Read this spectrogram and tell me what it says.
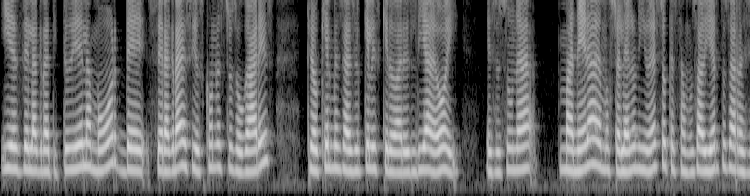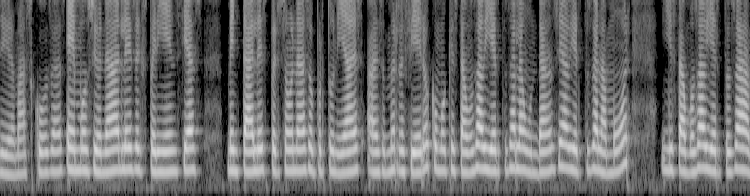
Y desde la gratitud y el amor de ser agradecidos con nuestros hogares, creo que el mensaje es el que les quiero dar el día de hoy. Eso es una manera de mostrarle al universo que estamos abiertos a recibir más cosas emocionales, experiencias mentales, personas, oportunidades, a eso me refiero, como que estamos abiertos a la abundancia, abiertos al amor y estamos abiertos a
